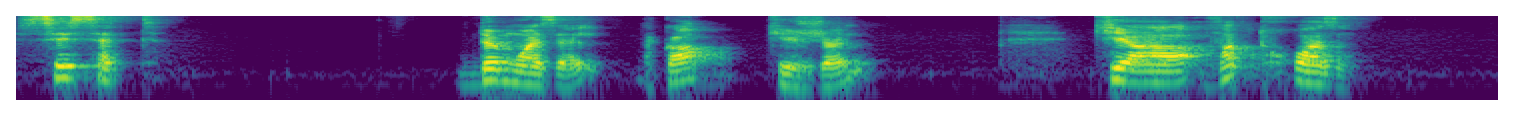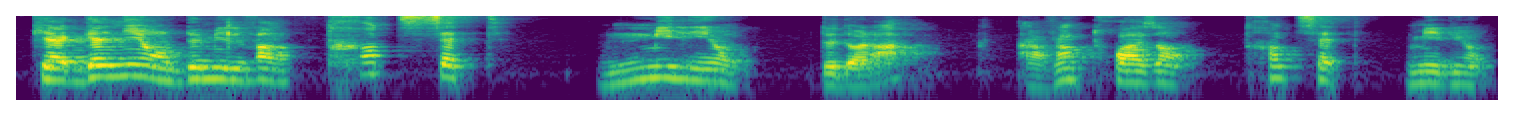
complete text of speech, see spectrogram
c'est cette demoiselle, d'accord, qui est jeune, qui a 23 ans, qui a gagné en 2020 37 millions de dollars, à 23 ans, 37 millions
